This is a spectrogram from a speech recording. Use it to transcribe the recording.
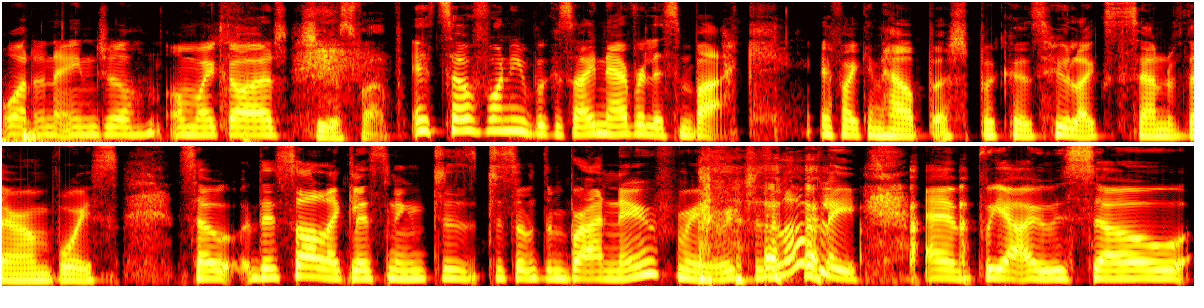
What an angel. Oh my God. She is fab. It's so funny because I never listen back if I can help it because who likes the sound of their own voice? So this is all like listening to, to something brand new for me, which is lovely. Um, but yeah, I was so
